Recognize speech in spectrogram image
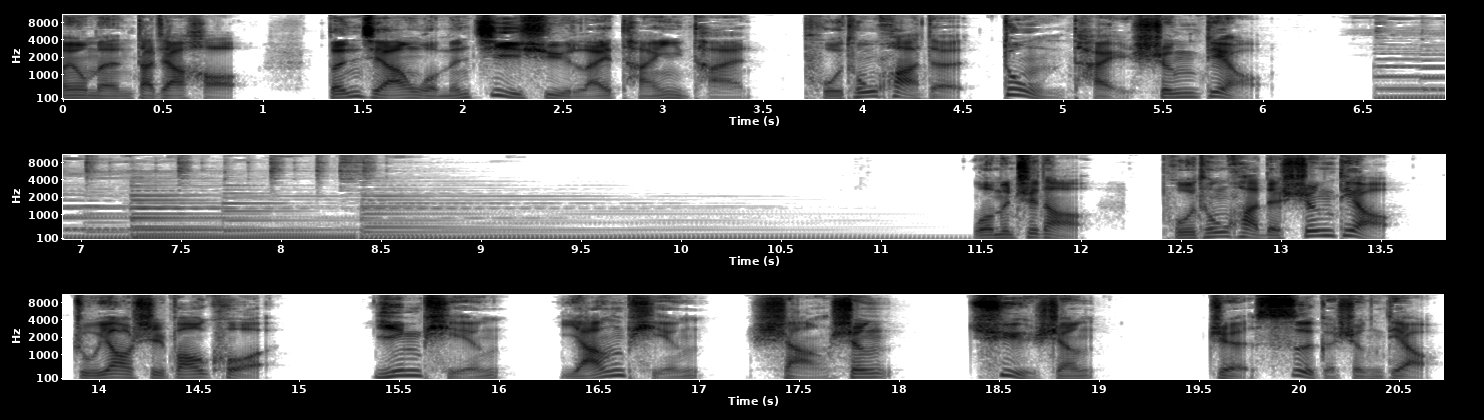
朋友们，大家好。本讲我们继续来谈一谈普通话的动态声调。我们知道，普通话的声调主要是包括阴平、阳平、上声、去声这四个声调。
